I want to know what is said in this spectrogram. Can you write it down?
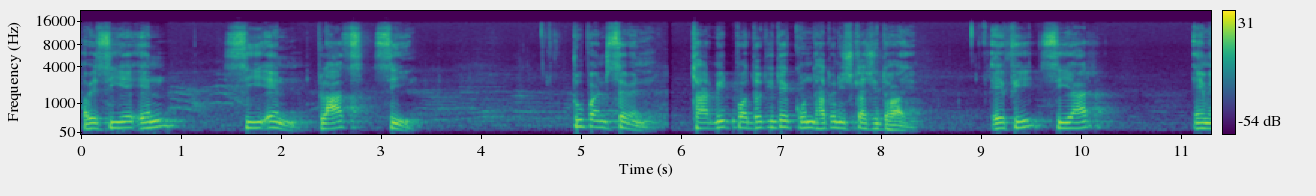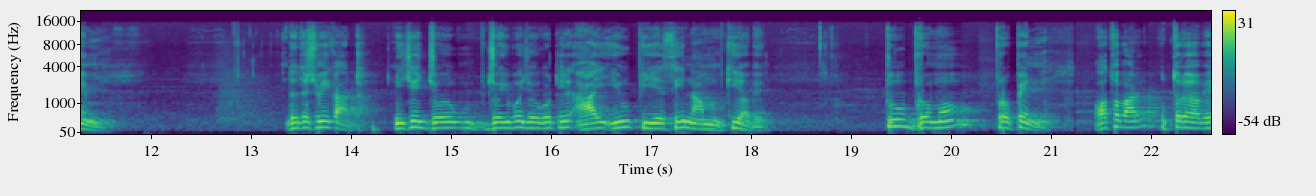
হবে CA N C N plus C two point seven thermite পদ্ধতিতে কোন ধাতু নিষ্কাশিত হয়? এফই সিআর এমএম দুই দশমিক আট নিচের জৈব যৌগটির আই ইউপিএসি নাম কি হবে? টু ব্রোমো প্রোপেন অথবা উত্তরে হবে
